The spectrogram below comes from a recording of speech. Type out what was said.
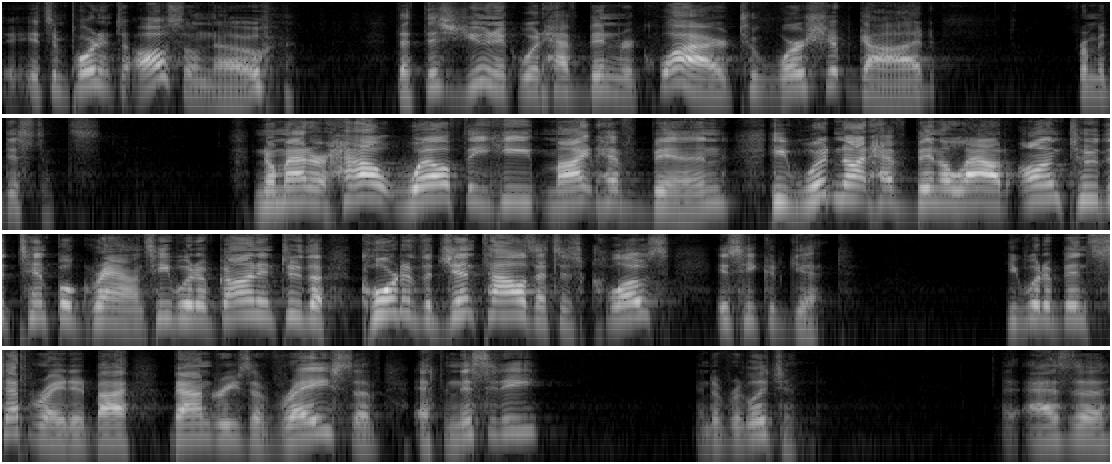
It's important to also know that this eunuch would have been required to worship God from a distance. No matter how wealthy he might have been, he would not have been allowed onto the temple grounds. He would have gone into the court of the Gentiles, that's as close as he could get. He would have been separated by boundaries of race, of ethnicity, and of religion. As a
